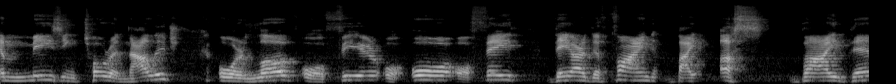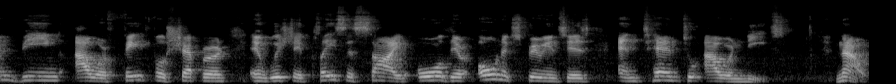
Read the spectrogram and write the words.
amazing Torah knowledge, or love, or fear, or awe, or faith. They are defined by us by them being our faithful shepherd, in which they place aside all their own experiences and tend to our needs. Now,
